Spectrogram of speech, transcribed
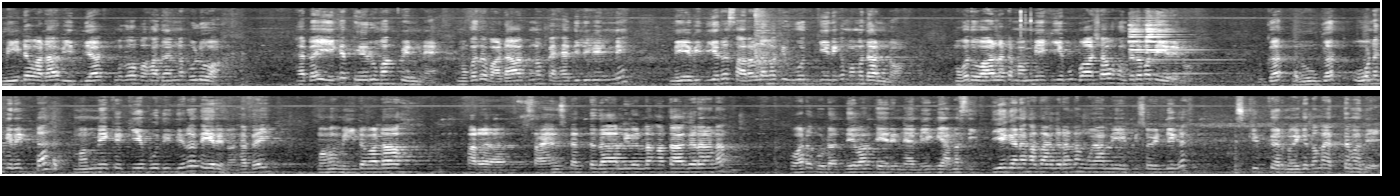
මීට වඩා විද්‍යාත්මකව පහදන්න පුළුවන්. හැබැයි ඒක තේරුමක් වෙන්නේ නැහැ. මොකද වඩාත්ම පැහැදිලි වෙන්නේ මේ විදියට සරලව කිව්වොත් කියන එක මම දන්නවා. මොකද ඔයාලට මම මේ කියපු භාෂාව හොඳටම තේරෙනවා. උගත් නූගත් ඕන කෙනෙක්ට මම මේක කියපු විදියට තේරෙනවා. හැබැයි මම මීට වඩා අර සයන්ස් පැත්ත දාලා ඉවරලා කතා කරා නම් ඔයාලට ගොඩක් දේවල් තේරෙන්නේ නැහැ. මේක යන සිද්ධිය ගැන කතා කරා නම් ඔයා මේ එපිසෝඩ් එක ස්කිප් කරනවා. ඒක තමයි ඇත්තම දේ.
